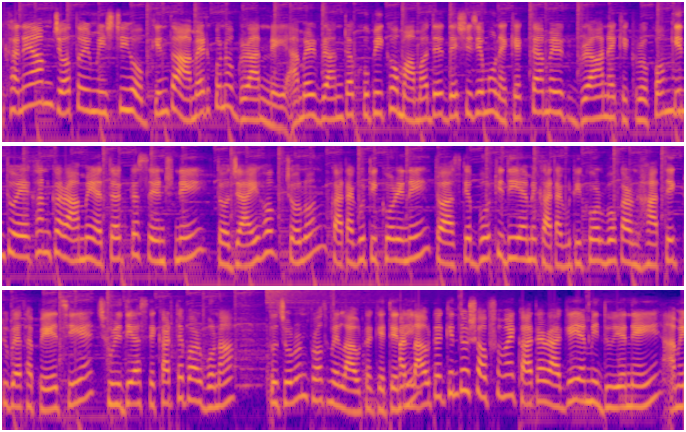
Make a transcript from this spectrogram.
এখানে আম যতই মিষ্টি হোক, কিন্তু আমের কোনো গ্রান নেই। আমের গ্রানটা খুবই কম। আমাদের দেশে যেমন এক একটা আমের গ্রান এক এক রকম। কিন্তু এখানকার আমে এত একটা সেন্ট নেই। তো যাই হোক, চলুন, কাটাকুটি করে নেই। তো আজকে বটি দিয়ে আমি কাটাকুটি করব, কারণ হাতে একটু ব্যথা পেয়েছি। ছুরি দিয়ে আজকে কাটতে পারব না। তো চলুন প্রথমে লাউটা কেটে নিই। লাউটা কিন্তু সবসময় কাটার আগেই আমি ধুয়ে নেই। আমি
